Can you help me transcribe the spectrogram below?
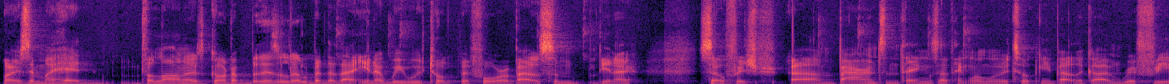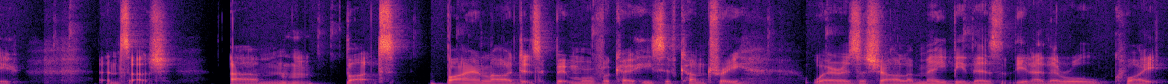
whereas in my head, Vallana's got a, but there's a little bit of that. You know, we we've talked before about some you know selfish um, barons and things. I think when we were talking about the guy in Riftview and such. Um, Mm-hmm. But by and large, it's a bit more of a cohesive country. Whereas Ashala, maybe there's you know they're all quite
